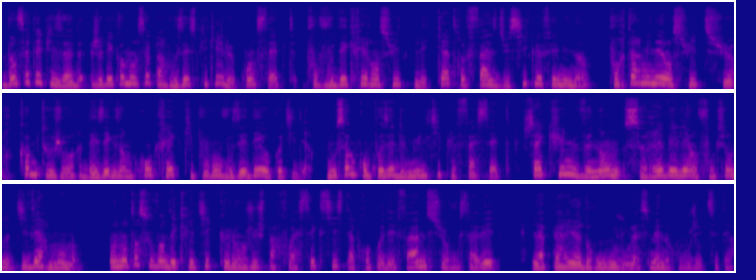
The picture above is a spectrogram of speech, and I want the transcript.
Dans cet épisode, je vais commencer par vous expliquer le concept, pour vous décrire ensuite les quatre phases du cycle féminin, pour terminer ensuite sur, comme toujours, des exemples concrets qui pourront vous aider au quotidien. Nous sommes composés de multiples facettes, chacune venant se révéler en fonction de divers moments. On entend souvent des critiques que l'on juge parfois sexistes à propos des femmes sur, vous savez, la période rouge ou la semaine rouge, etc.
